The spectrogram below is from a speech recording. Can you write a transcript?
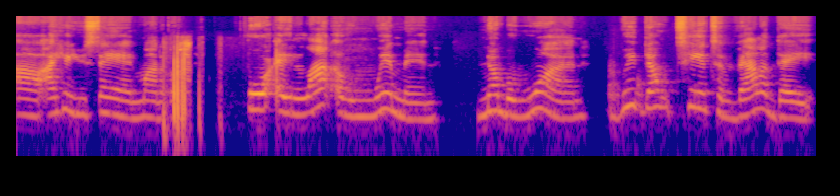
uh, I hear you saying, Monica, for a lot of women, number one, we don't tend to validate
